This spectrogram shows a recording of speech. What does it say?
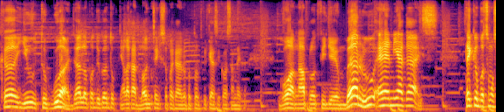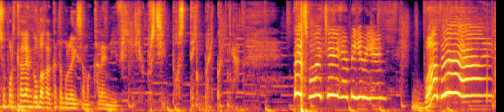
ke YouTube gua. Jangan lupa juga untuk nyalakan lonceng supaya kalian dapat notifikasi kalau sampai gua ngupload video yang baru. And ya guys, thank you buat semua support kalian. Gue bakal ketemu lagi sama kalian di video posting berikutnya. Thanks for watching. Happy gaming. Bye bye.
